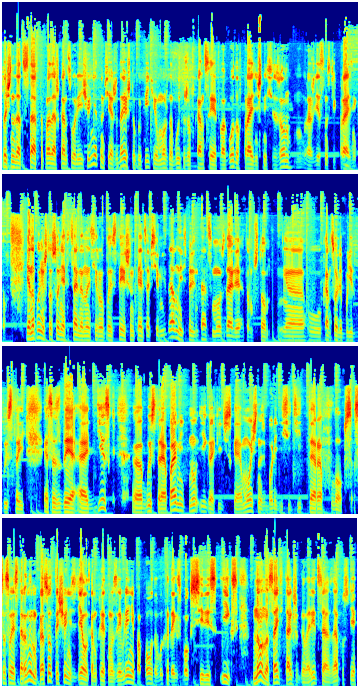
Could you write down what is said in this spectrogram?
Точно даты старта продаж консоли еще нет, но все ожидают, что купить ее можно будет уже в конце этого года, в праздничный сезон рождественских праздников. Я напомню, что Sony официально анонсировал PlayStation 5 совсем недавно. Из презентации мы узнали о том, что э, у консоли будет быстрый SSD Э, диск, э, быстрая память, ну и графическая мощность более 10 терафлопс. Со своей стороны, Microsoft еще не сделал конкретного заявления по поводу выхода Xbox Series X, но на сайте также говорится о запуске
